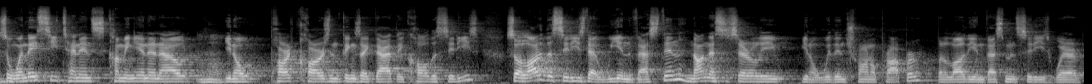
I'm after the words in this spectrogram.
So when they see tenants coming in and out, you know, parked cars and things like that, they call the cities. So a lot of the cities that we invest in, not necessarily, you know, within Toronto proper, but a lot of the investment cities where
